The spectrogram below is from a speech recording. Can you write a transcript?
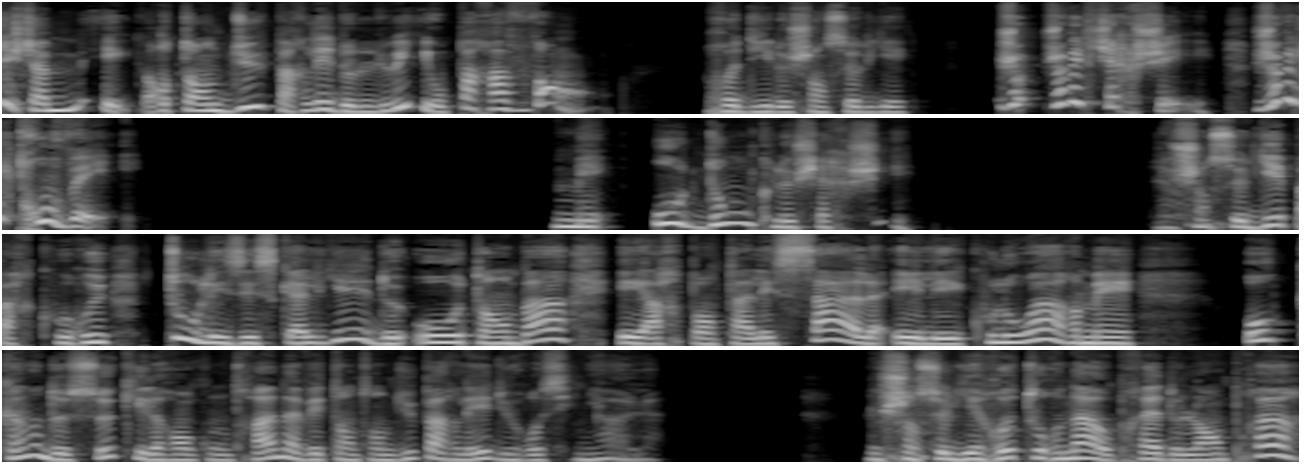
n'ai jamais entendu parler de lui auparavant, redit le chancelier. Je vais le chercher, je vais le trouver. Mais où donc le chercher? Le chancelier parcourut tous les escaliers de haut en bas et arpenta les salles et les couloirs, mais aucun de ceux qu'il rencontra n'avait entendu parler du rossignol. Le chancelier retourna auprès de l'empereur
